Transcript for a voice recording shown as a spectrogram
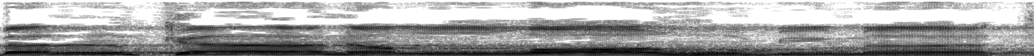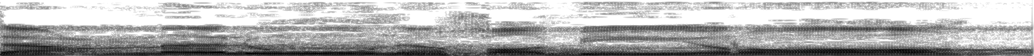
بل كان الله بما تعملون خبيرا.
